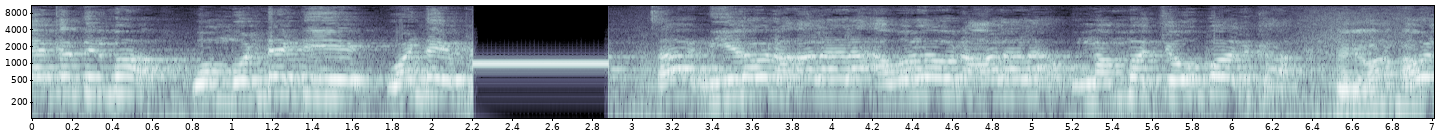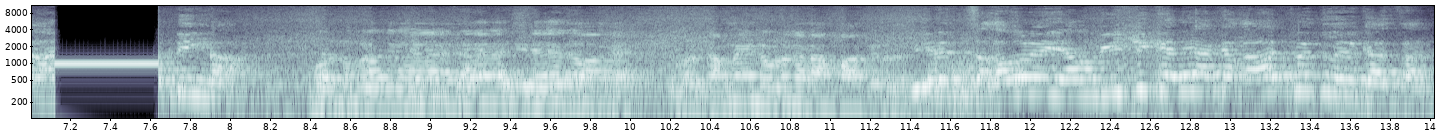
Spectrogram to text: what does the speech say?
கேட்க தெரியுமா? உன் நீ ஒரு அவள ஒரு ஆளாள உங்க அம்மா செவப்பா இருக்கா? அவள் அப்படிங்க ஒன்றும் பிரச்சனை இல்லை. நேரம் சேர்ந்து வாங்க. ஒரு கம்ப்ளைண்ட் விடுங்க நான் பார்க்குறது. அவளு என் வீட்டுக்காரே அங்க ஆஸ்பத்திரியில இருக்கா சார்?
